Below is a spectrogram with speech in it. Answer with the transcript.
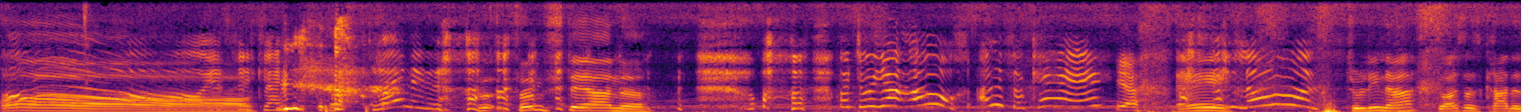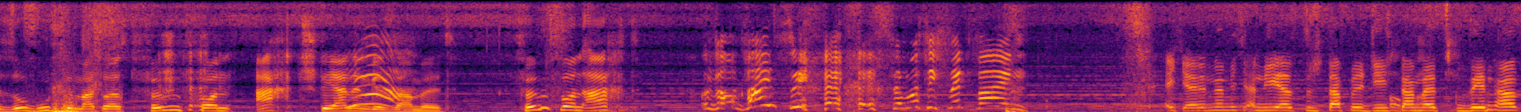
Oh, jetzt krieg ich gleich Tränen. Fünf Sterne. Und du ja auch. Alles okay? Ja. Ey, Was ist denn los? Julina, du hast es gerade so gut gemacht. Du hast fünf von acht Sternen gesammelt. Fünf von acht. Und warum weinst du jetzt? Da muss ich mitweinen. Ich erinnere mich an die erste Staffel, die ich damals gesehen habe.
